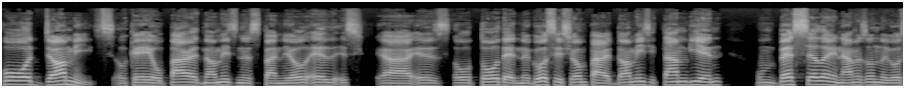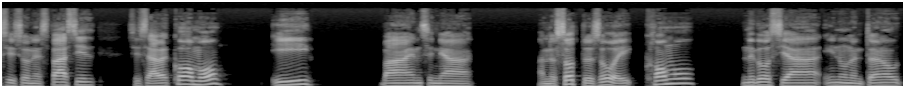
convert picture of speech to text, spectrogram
For Dummies, ¿ok? O para Dummies en español. Él uh, es autor de Negociación para Dummies y también un bestseller en Amazon. Negociación es fácil, si sabe cómo. Y va a enseñar a nosotros hoy cómo negociar en un entorno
